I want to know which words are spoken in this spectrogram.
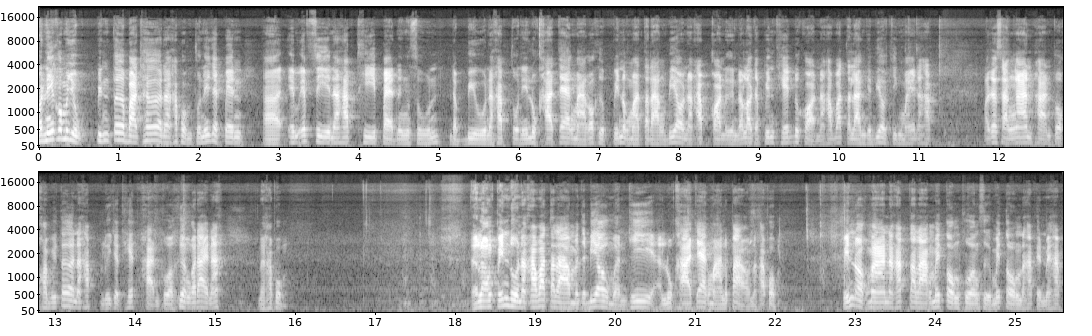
วันนี้ก็มาอยู่ปรินเตอร์บัตเตอร์นะครับผมตัวนี้จะเป็น MFC นะครับ T810W นะครับตัวนี้ลูกค้าแจ้งมาก็คือปริ้นออกมาตารางเบี้ยวนะครับก่อนอื่นแล้วเราจะปริ้นเทสดูก่อนนะครับว่าตารางจะเบี้ยวจริงไหมนะครับเราจะสั่งงานผ่านตัวคอมพิวเตอร์นะครับหรือจะเทสผ่านตัวเครื่องก็ได้นะนะครับผมเดี๋ยวลองปริ้นดูนะครับว่าตารางมันจะเบี้ยวเหมือนที่ลูกค้าแจ้งมาหรือเปล่านะครับผมปริ้นออกมานะครับ ตารางไม่ตรงตัวหนังสือไม่ตรงนะครับ เห็นไหมครับ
